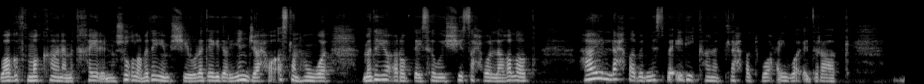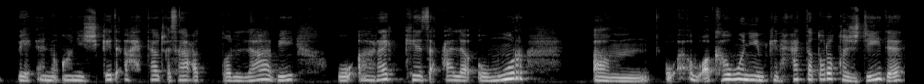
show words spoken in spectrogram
واقف مكانه متخيل إنه شغله ما يمشي ولا يقدر ينجح واصلا هو ما يعرف دا يسوي شيء صح ولا غلط. هاي اللحظة بالنسبة إلي كانت لحظة وعي وإدراك بأنه أنا قد أحتاج أساعد طلابي وأركز على أمور وأكون يمكن حتى طرق جديدة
